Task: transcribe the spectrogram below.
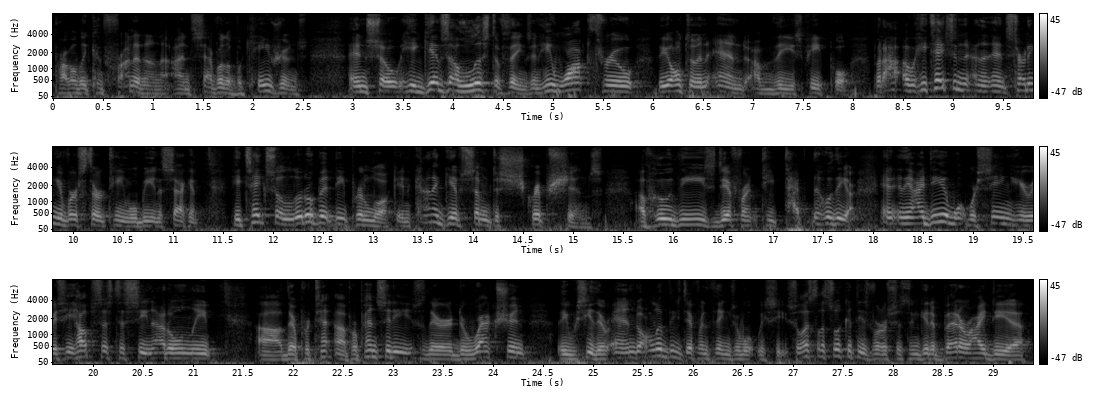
probably confronted on, on several of occasions. And so he gives a list of things, and he walked through the ultimate end of these people. But I, oh, he takes, in, and starting in verse 13, we'll be in a second, he takes a little bit deeper look and kind of gives some descriptions of who these different type, who they are. And, and the idea of what we're seeing here is he helps us to see not only uh, their uh, propensities, their direction, they, we see their end. All of these different things are what we see. So let's let's look at these verses and get a better idea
